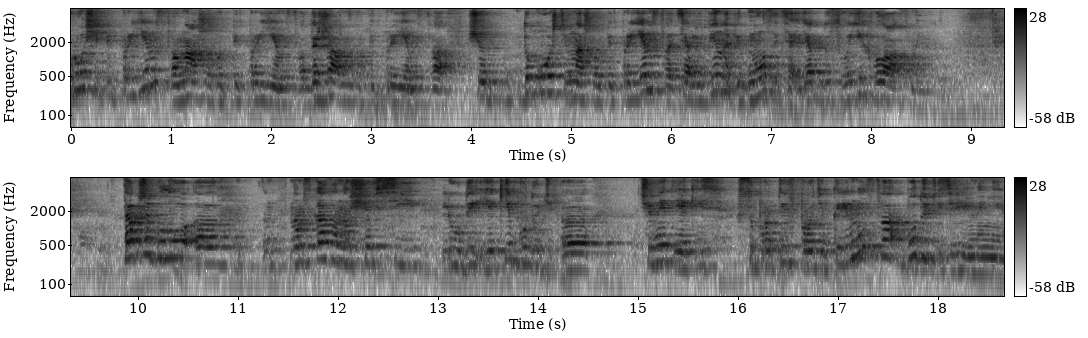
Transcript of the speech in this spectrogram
гроші підприємства, нашого підприємства, державного підприємства, що до коштів нашого підприємства ця людина відноситься як до своїх власних. Також було е, нам сказано, що всі люди, які будуть чинити якийсь супротив проти керівництва, будуть звільнені.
